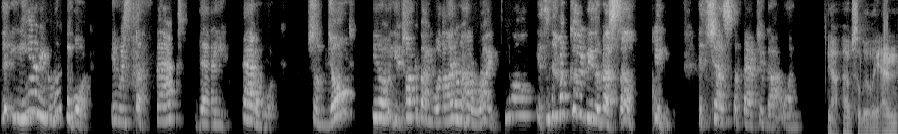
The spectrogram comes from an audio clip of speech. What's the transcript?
He hadn't even read the book. It was the fact that he had a book. So don't you know? You talk about well, I don't know how to write. No, it's not going to be the best selling. It's just the fact you got one. Yeah, absolutely. And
